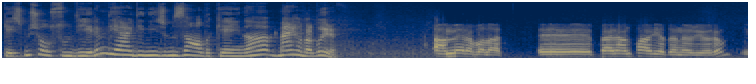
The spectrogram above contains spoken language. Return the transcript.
Geçmiş olsun diyelim. Diğer dinleyicimizi aldık yayına. Merhaba buyurun. Aa, merhabalar. Ee, ben Antalya'dan arıyorum. Ee,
